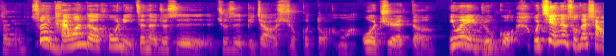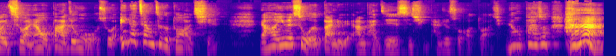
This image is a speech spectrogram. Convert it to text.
对。所以台湾的婚礼真的就是就是比较修个短嘛，我觉得，因为如果我记得那时候在夏威夷吃完，然后我爸就问我说：“哎，那这样这个多少钱？”然后因为是我的伴侣安排这些事情，他就说多少钱。然后我爸说：“啊。”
